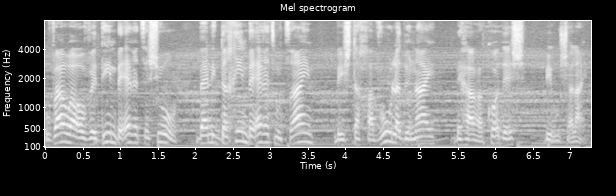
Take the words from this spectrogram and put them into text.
ובאו העובדים בארץ אשור, והנידחים בארץ מצרים, והשתחוו לאדוני בהר הקודש בירושלים.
